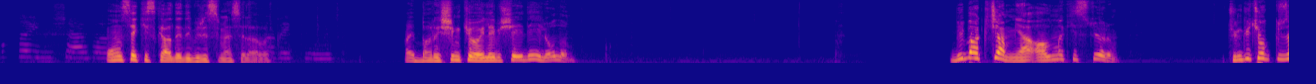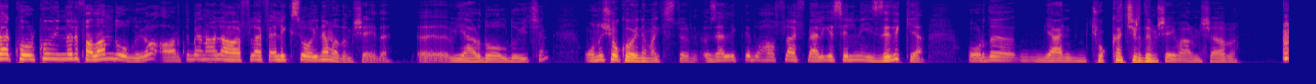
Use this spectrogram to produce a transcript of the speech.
Buradaymış abi. 18K dedi birisi mesela bak. Beklemiş. Ay Barış'ın ki öyle bir şey değil oğlum. Bir bakacağım ya almak istiyorum. Çünkü çok güzel korku oyunları falan da oluyor. Artı ben hala Half-Life Alyx'i oynamadım şeyde. E, VR'da olduğu için. Onu çok oynamak istiyorum. Özellikle bu Half-Life belgeselini izledik ya. Orada yani çok kaçırdığım şey varmış abi.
